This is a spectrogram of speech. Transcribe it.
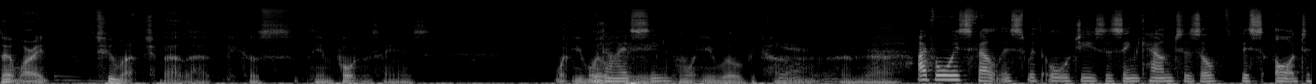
don't worry too much about that because the important thing is what you What will I be see. and what you will become. Yeah. And uh, I've always felt this with all Jesus' encounters of this odd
